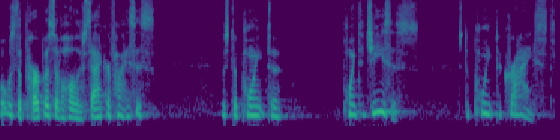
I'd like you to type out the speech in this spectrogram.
what was the purpose of all those sacrifices? Was to point to point to Jesus. Was to point to Christ.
